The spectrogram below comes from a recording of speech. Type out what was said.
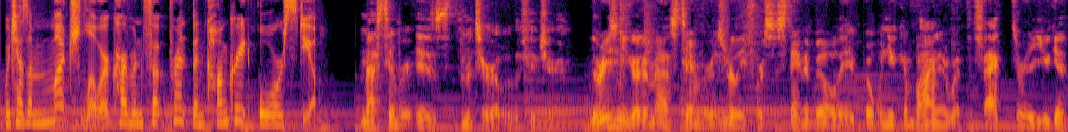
which has a much lower carbon footprint than concrete or steel. Mass timber is the material of the future. The reason you go to mass timber is really for sustainability, but when you combine it with the factory, you get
